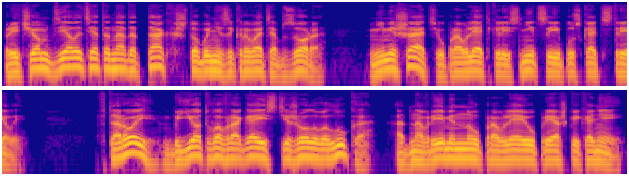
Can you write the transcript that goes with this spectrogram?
Причем делать это надо так, чтобы не закрывать обзора, не мешать управлять колесницей и пускать стрелы. Второй бьет во врага из тяжелого лука, одновременно управляя упряжкой коней.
